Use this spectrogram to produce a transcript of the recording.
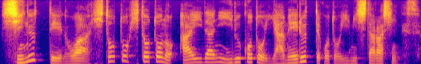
死ぬっていうのは人と人との間にいることをやめるってことを意味したらしいんです。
